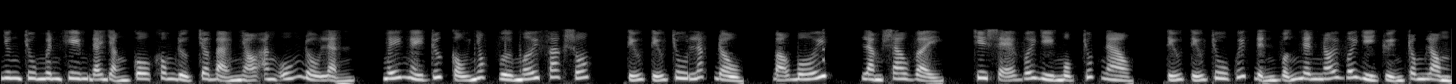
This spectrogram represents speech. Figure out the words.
nhưng Chu Minh Khiêm đã dặn cô không được cho bạn nhỏ ăn uống đồ lạnh, mấy ngày trước cậu nhóc vừa mới phát sốt, tiểu tiểu chu lắc đầu, bảo bối, làm sao vậy, chia sẻ với dì một chút nào, tiểu tiểu chu quyết định vẫn nên nói với dì chuyện trong lòng,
